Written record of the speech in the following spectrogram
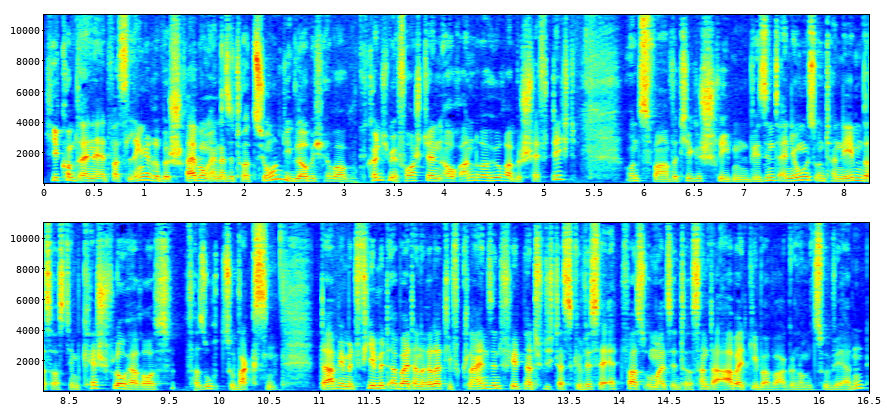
hier kommt eine etwas längere Beschreibung einer Situation, die, glaube ich, aber könnte ich mir vorstellen, auch andere Hörer beschäftigt. Und zwar wird hier geschrieben, wir sind ein junges Unternehmen, das aus dem Cashflow heraus versucht zu wachsen. Da wir mit vier Mitarbeitern relativ klein sind, fehlt natürlich das gewisse Etwas, um als interessanter Arbeitgeber wahrgenommen zu werden.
